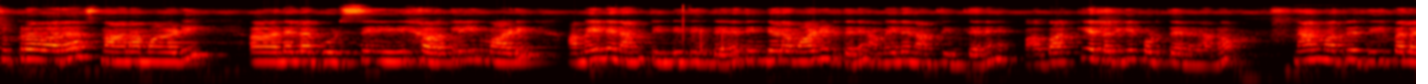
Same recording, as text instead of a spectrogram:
ಶುಕ್ರವಾರ ಸ್ನಾನ ಮಾಡಿ ನೆಲ ಗುಡಿಸಿ ಕ್ಲೀನ್ ಮಾಡಿ, ಆಮೇಲೆ ನಾನು ತಿಂಡಿ ತಿಂತೇನೆ. ತಿಂಡಿ ಎಲ್ಲ ಮಾಡಿಡ್ತೇನೆ, ಆಮೇಲೆ ನಾನು ತಿಂತೇನೆ. ಬಾಕಿ ಎಲ್ಲರಿಗೆ ಕೊಡ್ತೇನೆ ನಾನು. ನಾನು ಮಾತ್ರ ದೀಪ ಎಲ್ಲ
